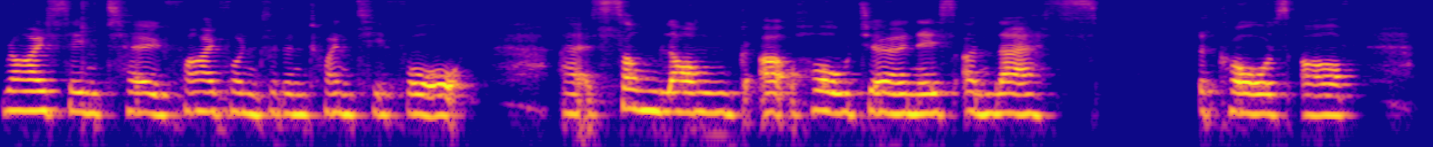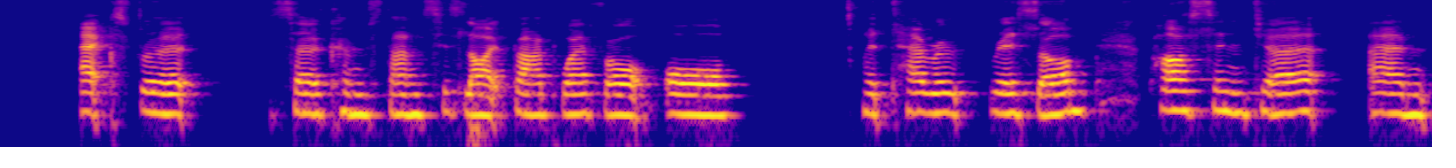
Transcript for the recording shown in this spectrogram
rising to 524 uh, some long uh, haul journeys unless the cause of extra circumstances like bad weather or terrorism, passenger um,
